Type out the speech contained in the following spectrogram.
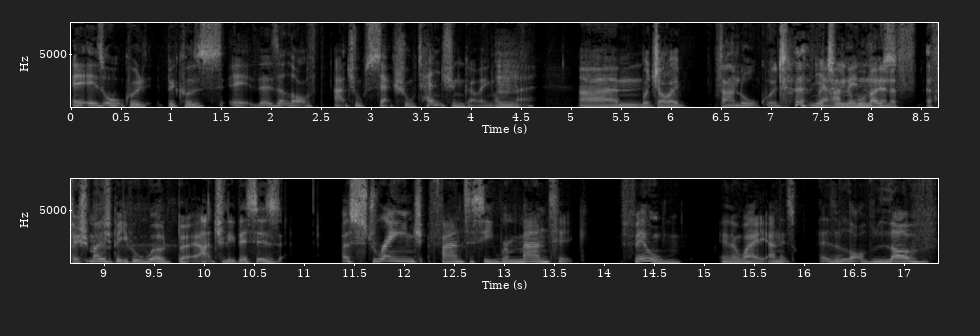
It is awkward because it, there's a lot of actual sexual tension going Mm. on there. Um, which I found awkward Yeah, between I mean, a woman most, and a, a fishman. Most people would, but actually, this is a strange fantasy romantic film in a way, and it's there's a lot of love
